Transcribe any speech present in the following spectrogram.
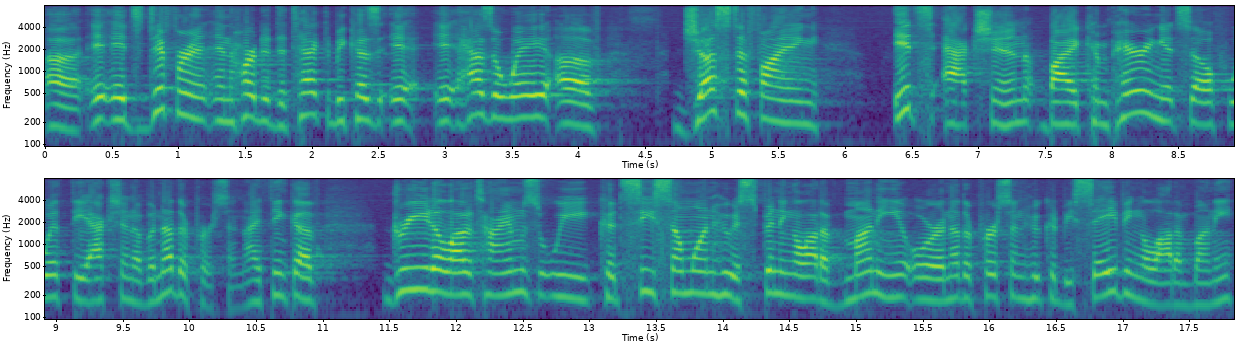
uh, it, it's different and hard to detect because it, it has a way of justifying its action by comparing itself with the action of another person. I think of greed a lot of times. We could see someone who is spending a lot of money or another person who could be saving a lot of money.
